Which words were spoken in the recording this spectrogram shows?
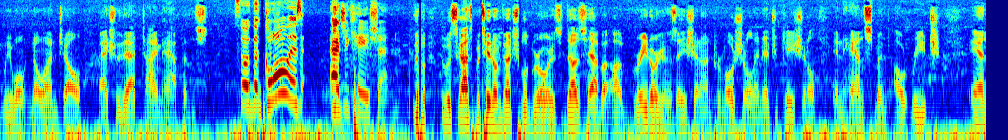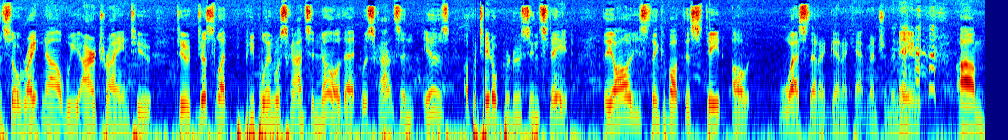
We won't know until actually that time happens. So the goal is education. The, the, Wisconsin Potato and Vegetable Growers does have a, a, great organization on promotional and educational enhancement outreach. And so right now we are trying to, to just let people in Wisconsin know that Wisconsin is a potato producing state. They always think about this state out west that again I can't mention the name, um,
